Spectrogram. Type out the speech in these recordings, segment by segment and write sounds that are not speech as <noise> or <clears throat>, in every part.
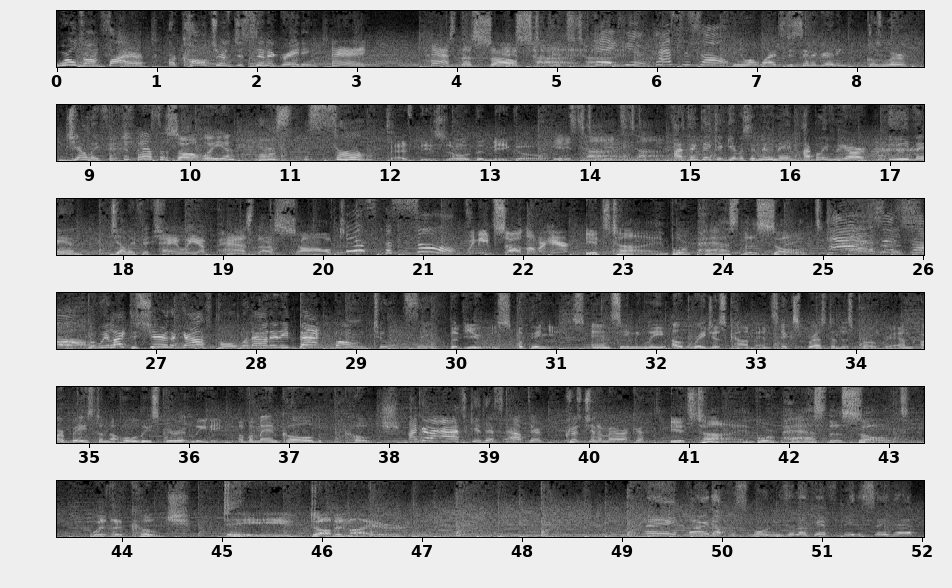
World's on fire. Our culture is disintegrating. Hey, pass the salt. It's time. It's time. Hey, you, pass the salt. You know what? Why it's disintegrating? Because we're jellyfish. Pass the salt, will you? Pass the salt. Pass the salt, amigo. It's time. It's time. I think they could give us a new name. I believe we are Evan jellyfish. Hey, will you pass the salt? Pass the salt. We need salt over here. It's time for Pass the Salt. Pass the salt. But we like to share the gospel without any backbone to it, see? The views, opinions, and seemingly outrageous comments expressed in this program are based on the Holy Spirit leading of a man called Coach. I gotta ask you this out there, Christian America. It's time for Pass the Salt with a coach, Dave Daubenmire. Hey, fired up this morning. Is it okay for me to say that?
